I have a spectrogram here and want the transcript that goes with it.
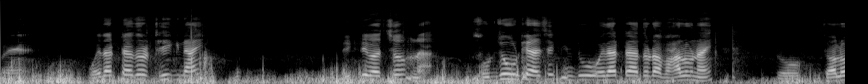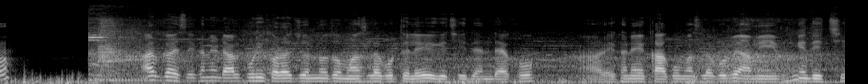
মানে ওয়েদারটা তো ঠিক নাই। দেখতে পাচ্ছ, না, সূর্য উঠে আছে, কিন্তু ওয়েদারটা এতটা ভালো নাই। তো চলো। আর গাইস এখানে ডাল পুরি করার জন্য তো মশলা করতে লেগে গেছি। দেন দেখো, আর এখানে কাকু মশলা করবে, আমি ভেঙে দিচ্ছি।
